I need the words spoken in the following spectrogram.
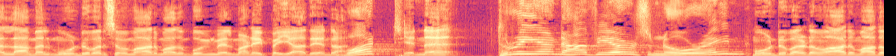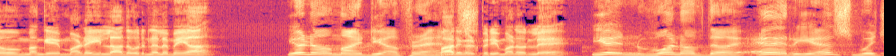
அல்லாமல் மூன்று வருஷம் ஆறு மாதம் பூமி மேல் மழை பெய்யாது என்றார் What? என்ன Three and a half years, no rain? மூன்று வருடம் ஆறு மாதமும் அங்கே மழை இல்லாத ஒரு நிலைமையா You know, my dear friends, பாருங்கள் பிரியமானவர்களே in one of the areas which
